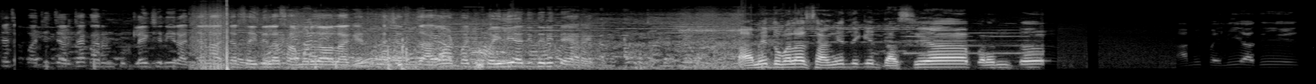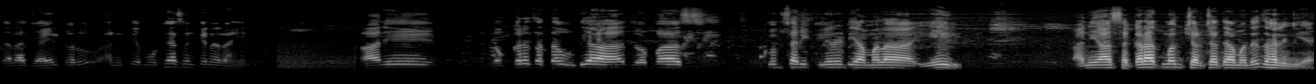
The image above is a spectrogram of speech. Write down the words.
त्याच्या वाटपाची चर्चा कारण कुठल्याही क्षणी राज्याला आचारसंहितेला सामोरं जावं लागेल. अशा जागा वाटपाची पहिली यादी तरी तयार आहे. आम्ही तुम्हाला सांगितले की दसऱ्यापर्यंत आम्ही पहिली यादी त्याला जाहीर करू आणि ते मोठ्या संख्येनं राहील. आणि लवकरच आता उद्या जवळपास खूप सारी क्लिअरिटी आम्हाला येईल. आणि आज सकारात्मक चर्चा त्यामध्ये झालेली आहे.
